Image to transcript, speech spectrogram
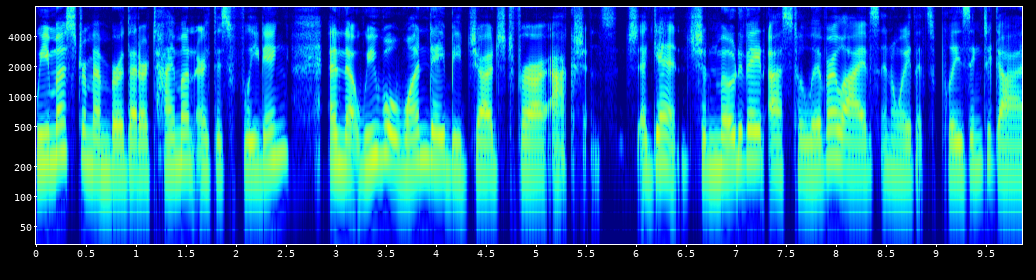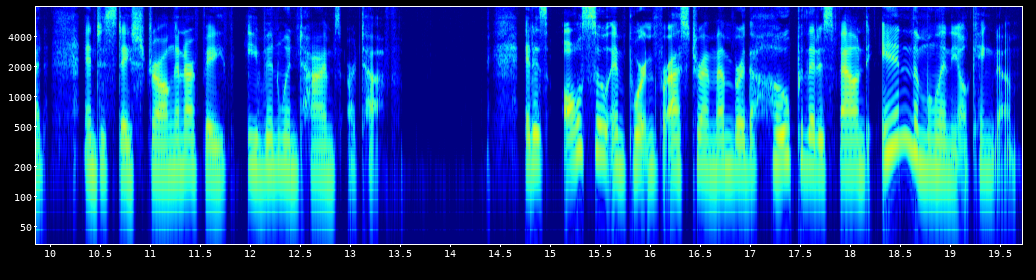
We must remember that our time on earth is fleeting and that we will one day be judged for our actions. Again, should motivate us to live our lives in a way that's pleasing to God and to stay strong in our faith even when times are tough. It is also important for us to remember the hope that is found in the millennial kingdom.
